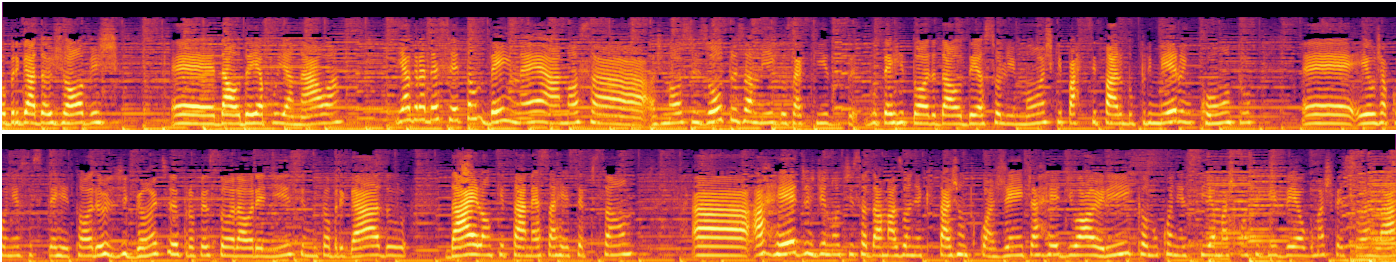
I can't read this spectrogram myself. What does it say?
Obrigado aos jovens é, da aldeia Puianaua. E agradecer também, né, a nossa, aos nossos outros amigos aqui do, do território da aldeia Solimões que participaram do primeiro encontro. É, eu já conheço esse território gigante, professora Aurenice, muito obrigado. Dailon, que está nessa recepção. A, a rede de notícia da Amazônia que está junto com a gente, a rede OARI, que eu não conhecia, mas consegui ver algumas pessoas lá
